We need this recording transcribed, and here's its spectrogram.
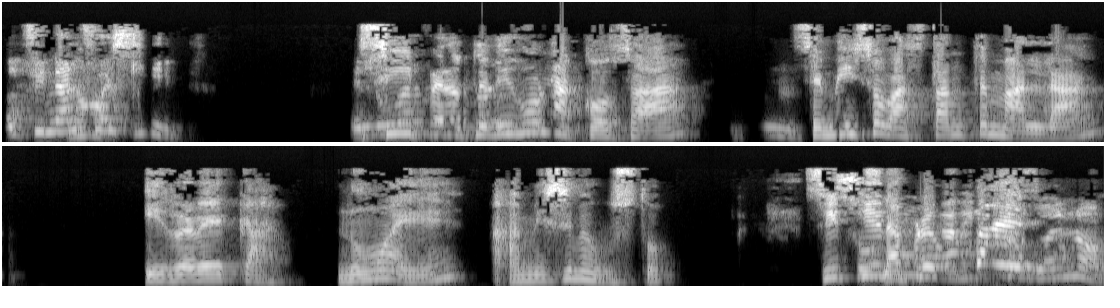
Al final No. fue Sleep. Sí, pero te digo una cosa, se me hizo bastante mala y Rebeca, no, ¿eh? A mí sí me gustó. Sí, tiene La pregunta un es, bueno.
